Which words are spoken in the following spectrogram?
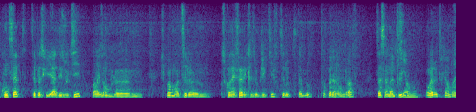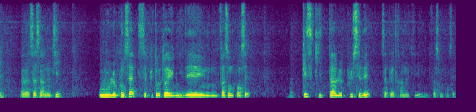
concept? C'est parce qu'il y a des outils, par exemple, euh, je sais pas moi, tu sais, le, ce qu'on avait fait avec les objectifs, tu sais, le petit tableau, tu te rappelles avec le graphe? Ça, c'est un Ouais, le outil. triangle, Ouais, le triangle. Ouais. Euh, ça, c'est un outil. Ou le concept, c'est plutôt toi une idée, une façon de penser. Ouais. Qu'est-ce qui t'a le plus aidé? Ça peut être un outil, une façon de penser.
